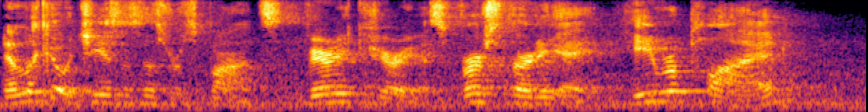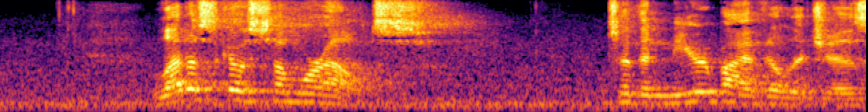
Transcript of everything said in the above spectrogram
And look at what Jesus' response. Very curious. Verse 38. He replied, Let us go somewhere else to the nearby villages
